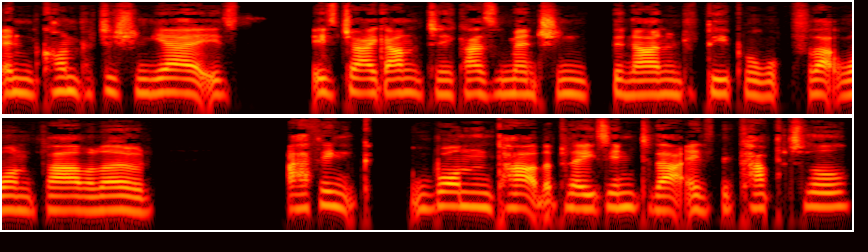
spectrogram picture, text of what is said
And competition, yeah, is is gigantic. As you mentioned, the 900 people for that one farm alone. I think one part that plays into that is the capital.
